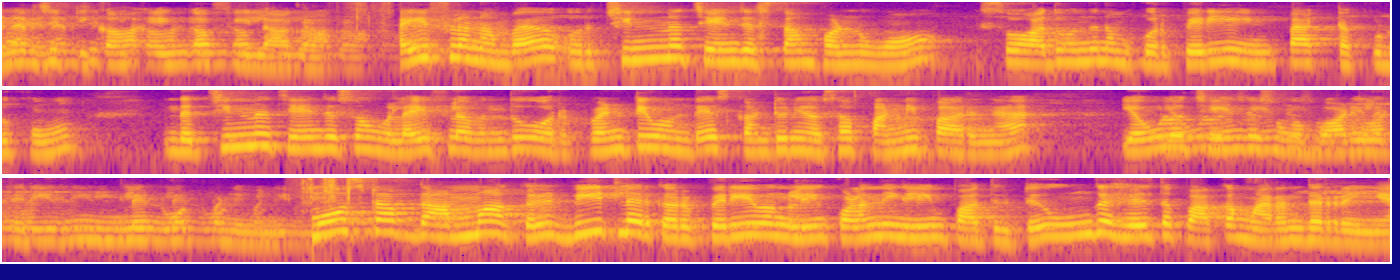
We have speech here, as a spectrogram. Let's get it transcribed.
எனர்ஜெட்டிக்காக எங்கே ஃபீல் ஆகலாம்? லைஃப்பில் நம்ம ஒரு சின்ன சேஞ்சஸ் தான் பண்ணுவோம். ஸோ அது வந்து நமக்கு ஒரு பெரிய இம்பேக்டை கொடுக்கும். இந்த சின்ன சேஞ்சஸும் உங்கள் லைஃப்பில் வந்து ஒரு டுவெண்ட்டி ஒன் டேஸ் கண்டினியூஸாக பண்ணி பாருங்கள் எவ்வளோ சேஞ்சஸ் உங்கள் பாடியில் தெரியுதுன்னு நீங்களே நோட் பண்ணுவீங்க. மோஸ்ட் ஆஃப் த அம்மாக்கள் வீட்டில் இருக்கிற பெரியவங்களையும் குழந்தைங்களையும் பார்த்துக்கிட்டு உங்கள் ஹெல்த்தை பார்க்க மறந்துடுறீங்க.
